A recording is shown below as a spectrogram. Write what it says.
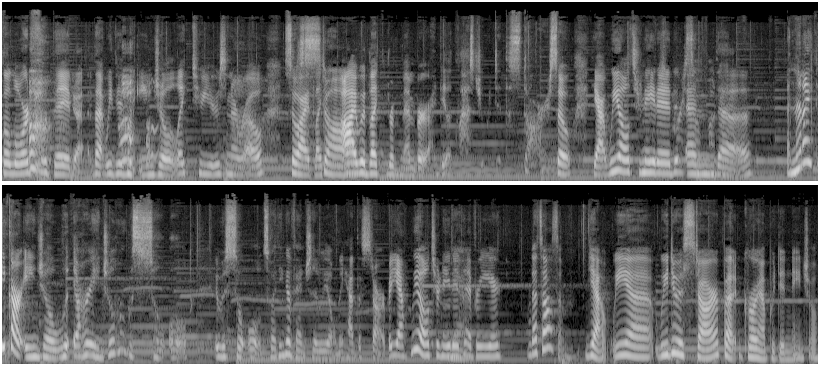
the Lord forbid that we did an angel like two years in a row. So I'd like, Stop. I would like remember. I'd be like, last year we did the star. So yeah, we alternated, so and uh, and then I think our angel, our angel was so old. It was so old. So I think eventually we only had the star. But yeah, we alternated Yeah. every year. That's awesome. Yeah, we uh we do a star, but growing up we did an angel.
